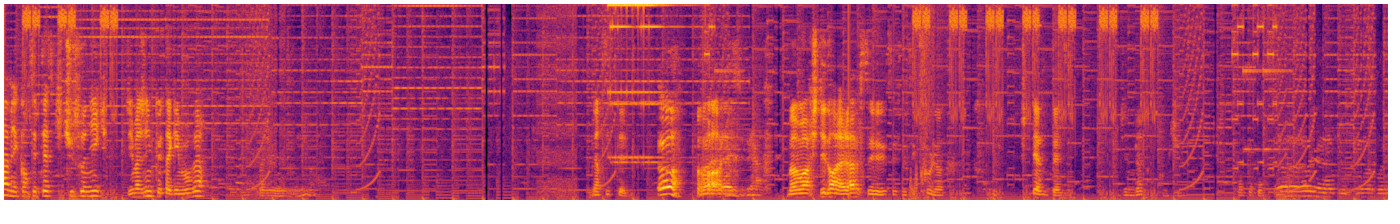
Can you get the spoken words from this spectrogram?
Ah mais quand c'est Tess qui tue Sonic, j'imagine que t'as game over. Je- non. Merci Tess. Oh Oh, Ouais, bien. M'avoir jeté dans la lave, c'est cool. Hein. Je t'aime Tess. J'aime bien ouais.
